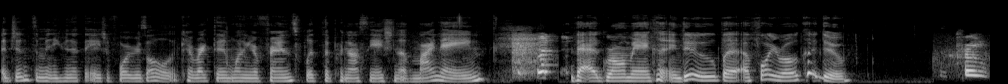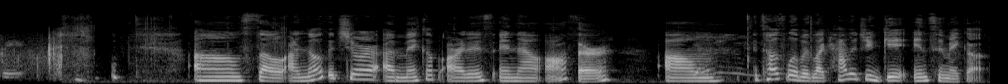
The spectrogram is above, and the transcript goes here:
a gentleman even at the age of four years old, correcting one of your friends with the pronunciation of my name that a grown man couldn't do, but a four year old could do. It's crazy. Um, so I know that you're a makeup artist and now author. Um, tell us a little bit, like, how did you get into makeup?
